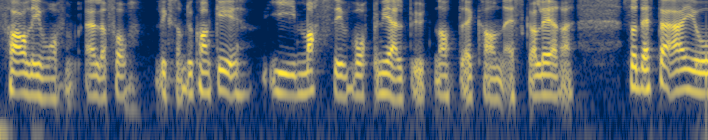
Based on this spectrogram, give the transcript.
farlig våpen, eller for liksom Du kan ikke gi massiv våpenhjelp uten at det kan eskalere. Så dette er jo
